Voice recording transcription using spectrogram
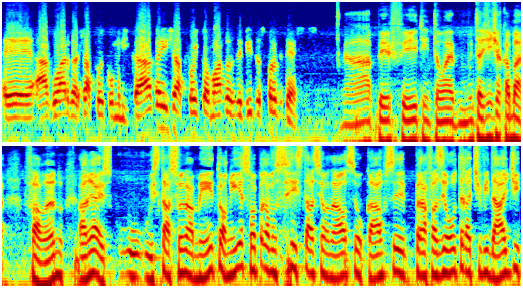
É, a guarda já foi comunicada e já foi tomada as devidas providências. Ah, perfeito. Então é muita gente acaba falando. Aliás, o, o estacionamento ali é só para você estacionar o seu carro para fazer outra atividade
